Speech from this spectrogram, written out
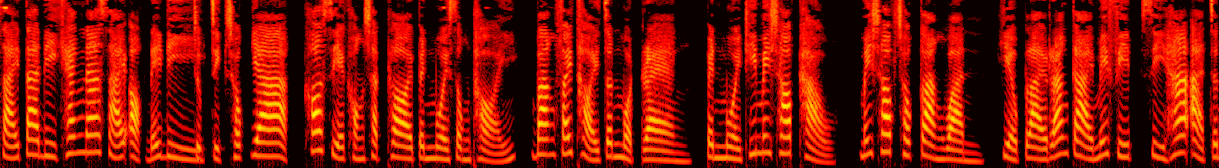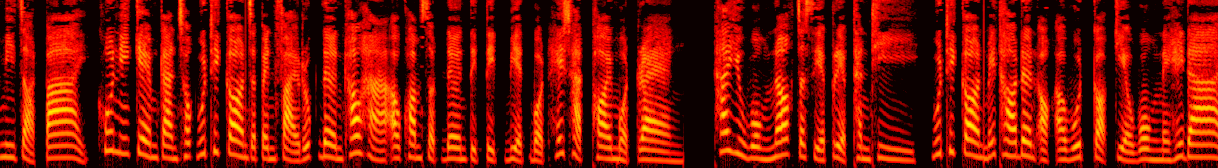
สายตาดีแข้งหน้าซ้ายออกได้ดี จุกจิกชกยาก ข้อเสียของฉัดพลอยเป็นมวยทรงถอย บางไฟถอยจนหมดแรง เป็นมวยที่ไม่ชอบเข่า ไม่ชอบชกกลางวัน เหี่ยวปลายร่างกายไม่ฟิต4-5อาจจะมีจอดป้าย คู่นี้เกมการชกวุฒิกรจะเป็นฝ่ายรุกเดินเข้าหาเอาความสดเดินติดติดเบียดบทให้ฉัดพลอยหมดแรง ถ้าอยู่วงนอกจะเสียเปรียบทันที วุฒิกรไม่ท้อเดินออกอาวุธเกาะเกี่ยววงในให้ได้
